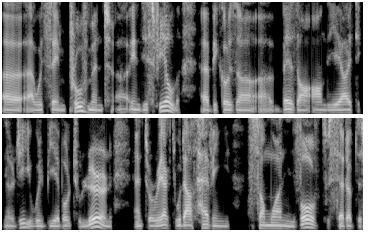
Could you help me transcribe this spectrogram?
I would say, improvement uh, in this field uh, because based on, on the AI technology, you will be able to learn and to react without having someone involved to set up the,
